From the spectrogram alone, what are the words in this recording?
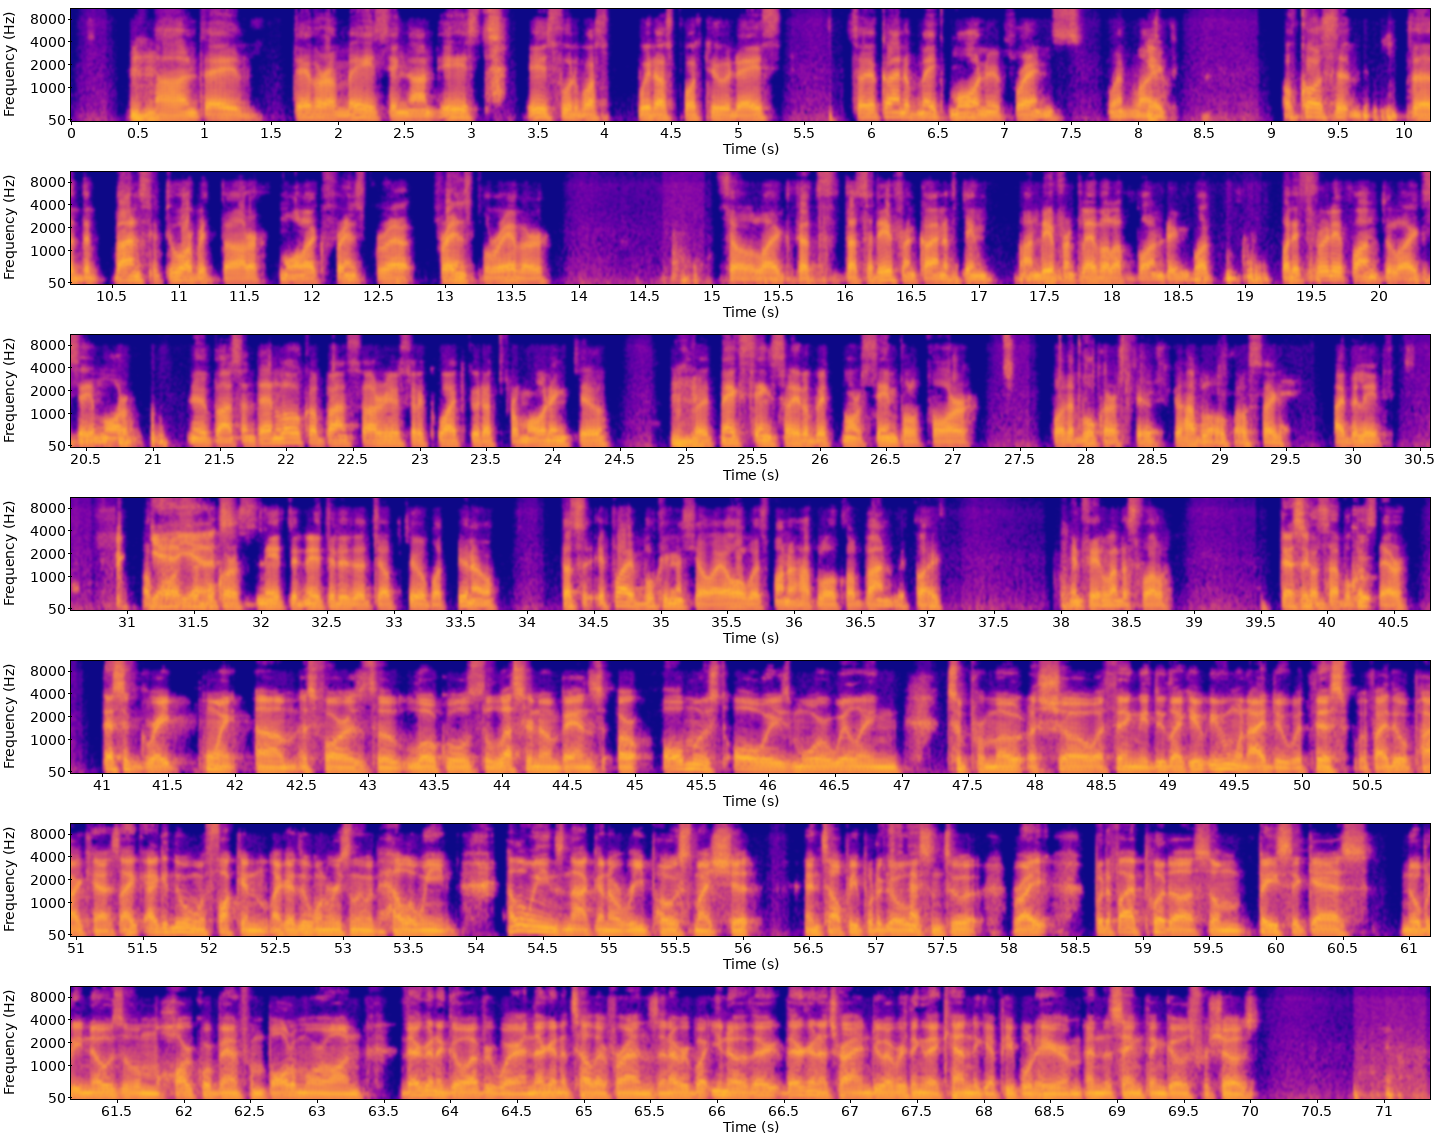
Mm-hmm. and they they were amazing. And east eastwood was with us for two days. So you kind of make more new friends when like yeah of course, the, the bands tour with are more like friends, friends forever. So like that's that's a different kind of thing and different level of bonding. But but it's really fun to like see more new bands. And then local bands are usually quite good at promoting too. Mm-hmm. So it makes things a little bit more simple for for the bookers to, to have locals, like I believe. Of yeah, course yeah, the bookers need to need to do the job too, but you know, that's if I'm booking a show, I always want to have local band with like in Finland as well. That's a gr- there. That's a great point. Um, as far as the locals, the lesser known bands are almost always more willing to promote a show, a thing they do. Like even when I do with this, if I do a podcast, I, I can do one with fucking like I did one recently with Helloween. Helloween's not gonna repost my shit and tell people to go listen to it, right? But if I put uh, some basic ass nobody knows of them hardcore band from baltimore on they're going to go everywhere and they're going to tell their friends and everybody you know they're they're going to try and do everything they can to get people to hear them and the same thing goes for shows.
